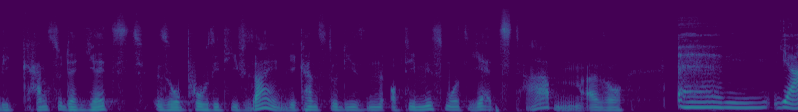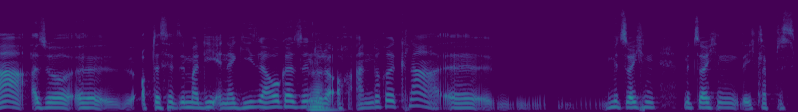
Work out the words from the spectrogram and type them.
wie kannst du denn jetzt so positiv sein? Wie kannst du diesen Optimismus jetzt haben? Also ähm, ja, also äh, ob das jetzt immer die Energiesauger sind ja. oder auch andere, klar. Äh, mit solchen, mit solchen, ich glaube, das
